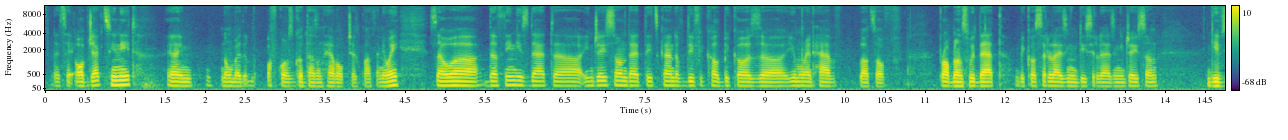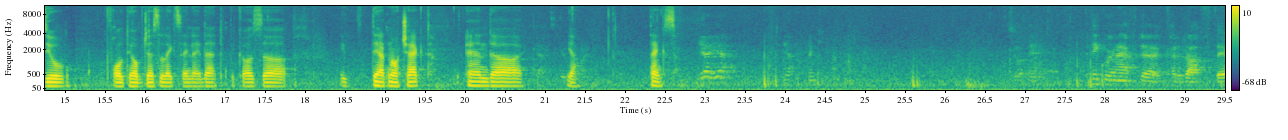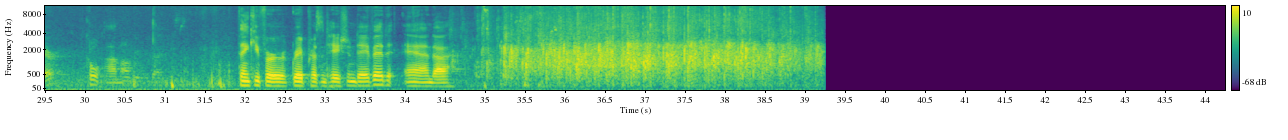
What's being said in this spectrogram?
let's say, objects in it. And no matter, of course, Go doesn't have object, but anyway. So uh, the thing is that uh, in JSON that it's kind of difficult because uh, you might have lots of problems with that because serializing and deserializing in JSON gives you faulty objects, let's say like that, because it, they are not checked. And uh, yeah, thanks. Yeah, yeah. Yeah, thank you. So I think we're going to have to cut it off there. Cool. Um, thank you for a great presentation, David. And uh,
